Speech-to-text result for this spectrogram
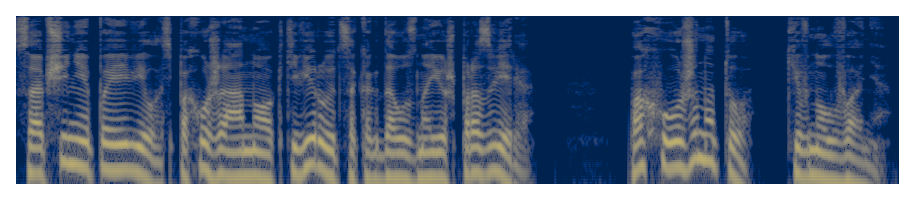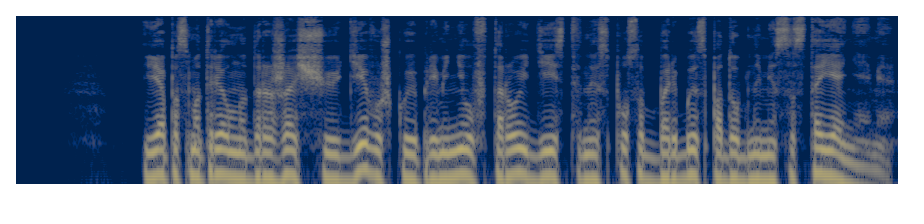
Сообщение появилось. Похоже, оно активируется, когда узнаешь про зверя. Похоже на то, кивнул Ваня. Я посмотрел на дрожащую девушку и применил второй действенный способ борьбы с подобными состояниями.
